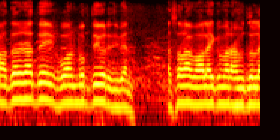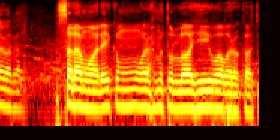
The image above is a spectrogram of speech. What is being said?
মাদ্রাসাতে ফোন ভক্তি করে দিবেন। আসসালামু আলাইকুম রহমতুল্লাহ বরকাত আসসালামু আলাইকুম রহমতুল্লাহি ওবরকাত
